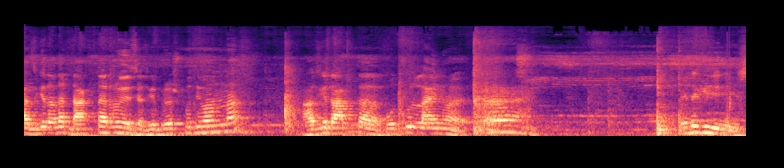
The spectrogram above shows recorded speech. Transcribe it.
আজকে দাদা ডাক্তার রয়েছে আজকে বৃহস্পতিবার না? আজকে ডাক্তার প্রচুর লাইন হয়। এটা কি জিনিস?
